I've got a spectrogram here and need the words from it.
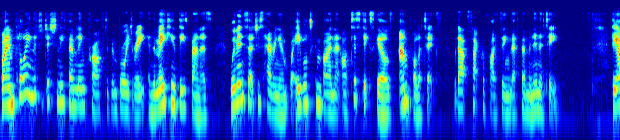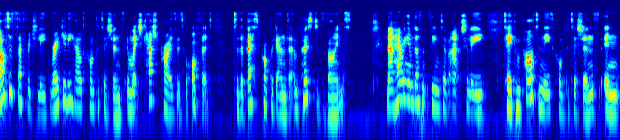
By employing the traditionally feminine craft of embroidery in the making of these banners, women such as Herringham were able to combine their artistic skills and politics without sacrificing their femininity. The Artists' Suffrage League regularly held competitions in which cash prizes were offered to the best propaganda and poster designs. Now, Herringham doesn't seem to have actually taken part in these competitions in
